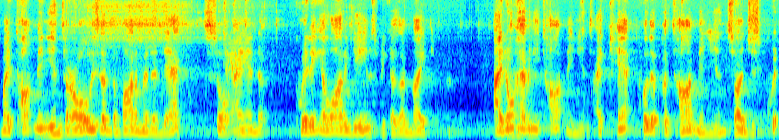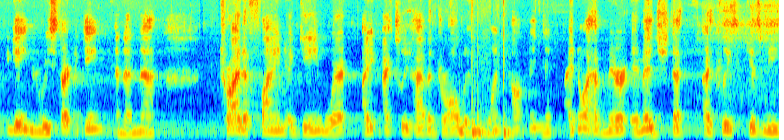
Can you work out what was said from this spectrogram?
my taunt minions are always at the bottom of the deck, so I end up quitting a lot of games because I'm like, I don't have any taunt minions. I can't put a taunt minion, so I just quit the game and restart the game, and then uh, try to find a game where I actually have a draw with one taunt minion. I know I have mirror image that at least gives me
